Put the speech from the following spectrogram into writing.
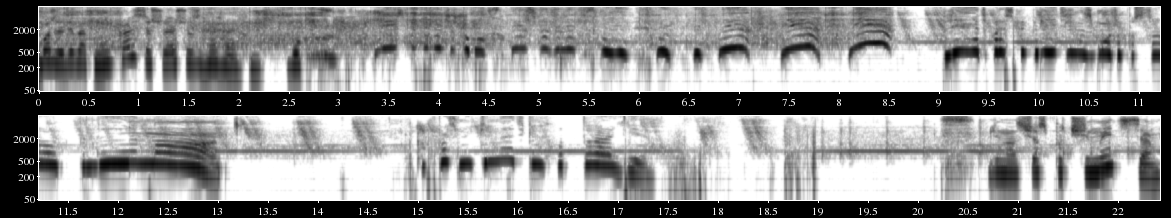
Боже, ребят, мне кажется, что я сейчас гэгэхну. Бо... Блин, я теперь испепелитель не сможу поставить. Блин! а! Капец, мне кинетики не хватает. Блин, надо сейчас починиться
